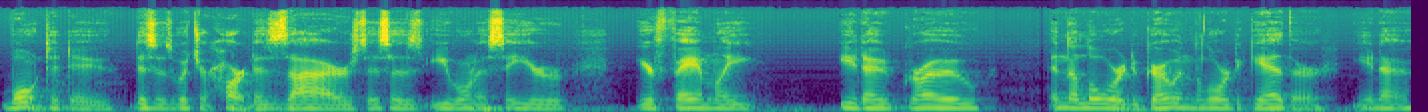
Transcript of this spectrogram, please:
want to do. This is what your heart desires. This is you want to see your your family, you know, grow in the Lord, grow in the Lord together. You know.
